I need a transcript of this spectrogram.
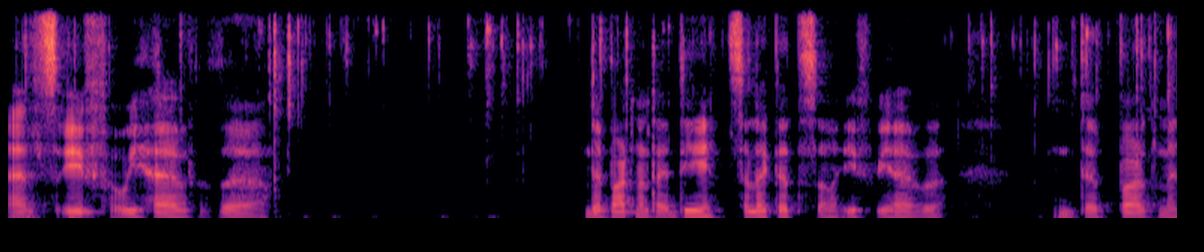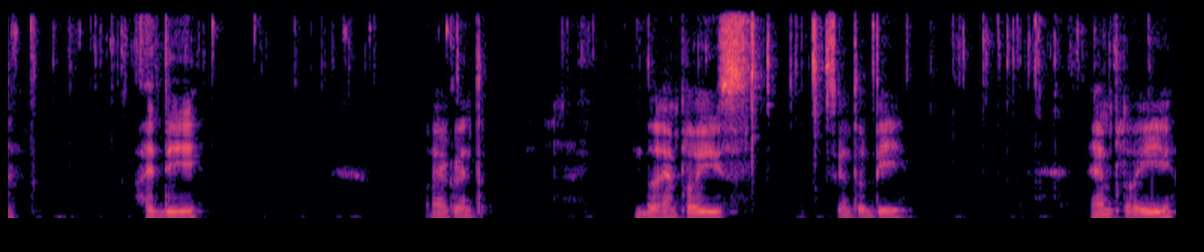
else if we have the department ID selected. So if we have department ID we're going to the employees is going to be employee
